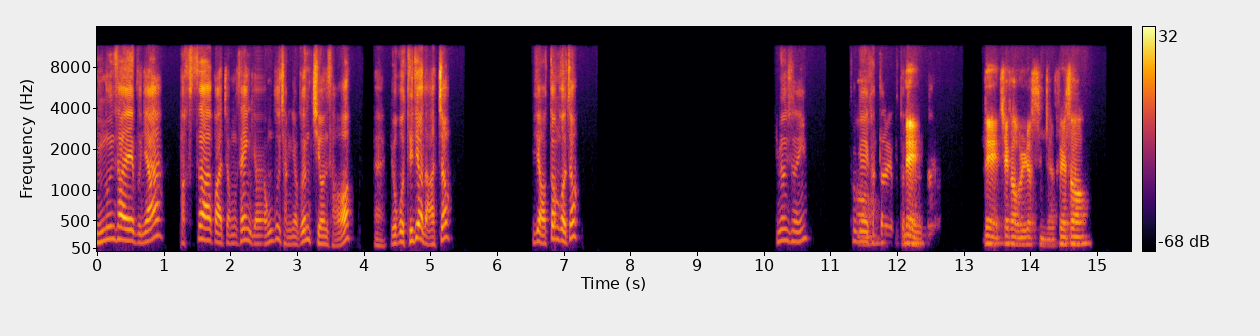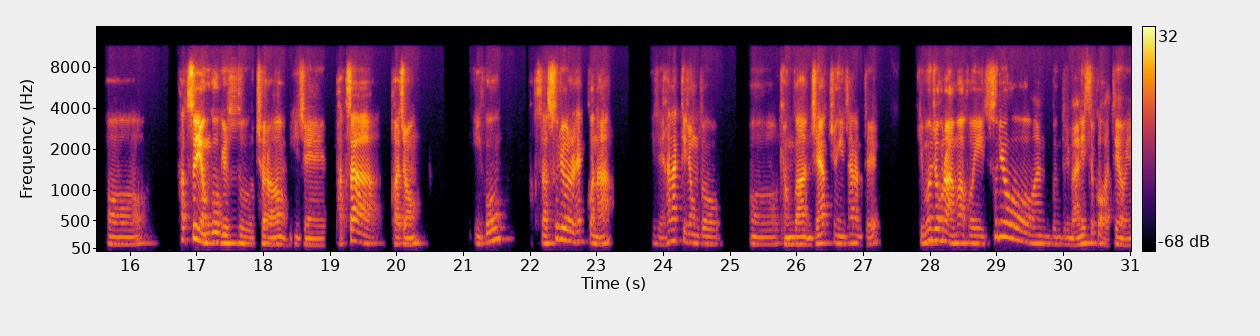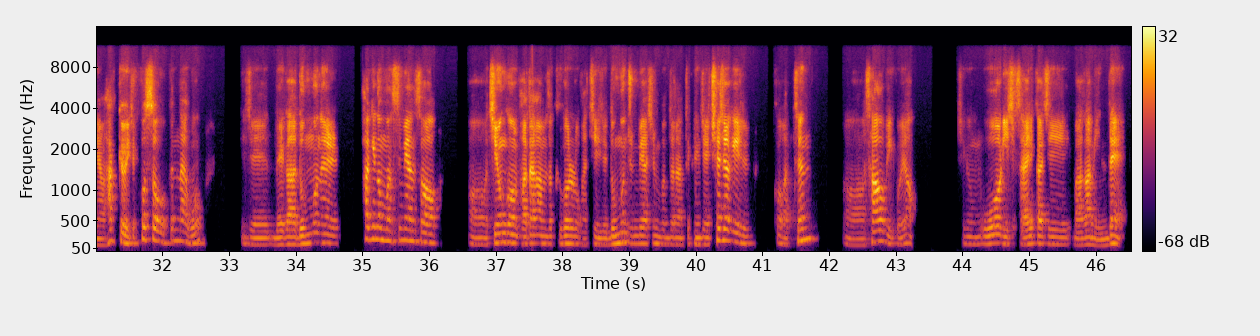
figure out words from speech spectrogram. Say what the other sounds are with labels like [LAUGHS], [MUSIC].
인문사회 분야 박사과정생 연구장려금 지원사업. 네, 요거 드디어 나왔죠? 이게 어떤 거죠? 김영수 선생님 소개 어, 간단하게 네, 부탁드립니다. 네, 제가 올렸습니다. 그래서 어, 학술 연구 교수처럼 이제 박사 과정이고 박사 수료를 했거나 이제 한 학기 정도 어, 경과한 재학 중인 사람들 기본적으로 아마 거의 수료한 분들이 많이 있을 것 같아요. 그냥 학교 이제 코스가 끝나고 이제 내가 논문을 학위 논문 쓰면서 어, 지원금을 받아가면서 그걸로 같이 이제 논문 준비하시는 분들한테 굉장히 최적일 것 같은 어, 사업이고요. 지금 5월 24일까지 마감인데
